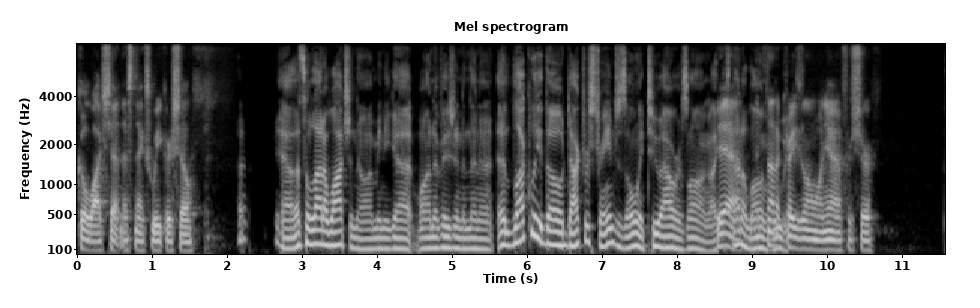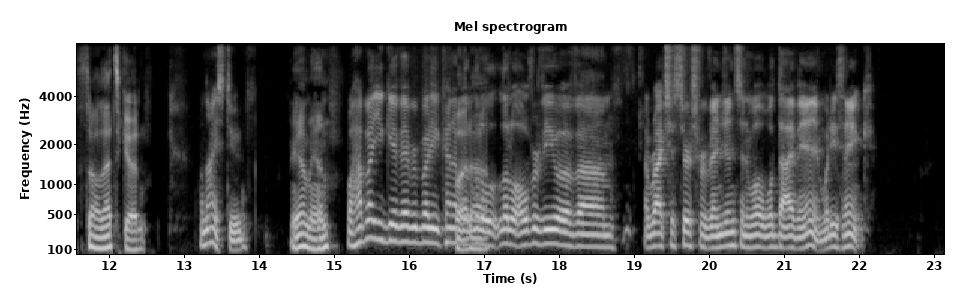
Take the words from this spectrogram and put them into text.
go watch that in this next week or so. Yeah, that's a lot of watching though. I mean, you got WandaVision and then a, and luckily though, Doctor Strange is only two hours long. Like yeah, it's not a long It's not movie. a crazy long one. Yeah, for sure. so that's good. Well, nice, dude. Yeah, man. Well, how about you give everybody kind of But, a uh, little little overview of um, a righteous thirst for vengeance, and we'll we'll dive in. What do you think?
